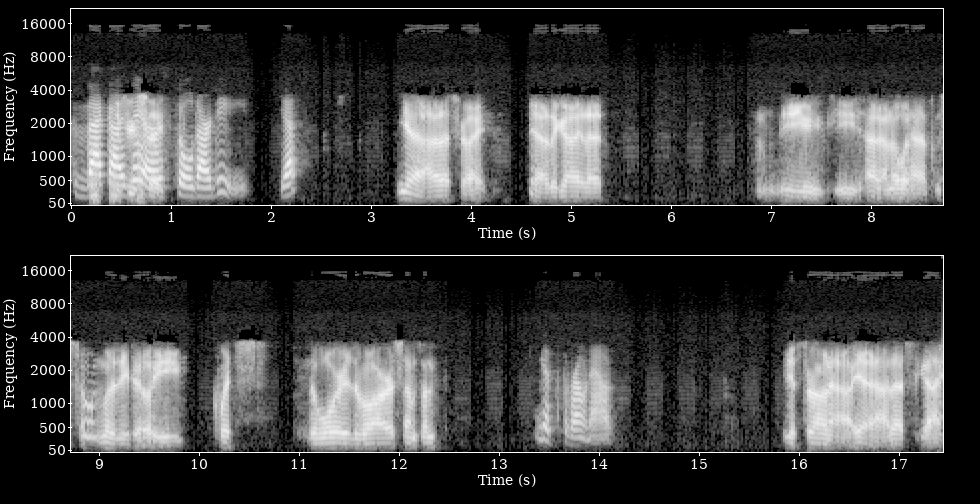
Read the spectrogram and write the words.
Because that guy there say- sold RD. Yes? Yeah, that's right. Yeah, the guy that he he I don't know what happens to him. What does he do? He quits the Warriors of R or something. Gets thrown out. He gets thrown out. Yeah, that's the guy.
